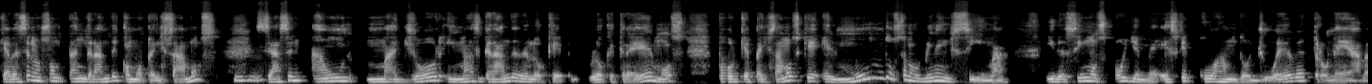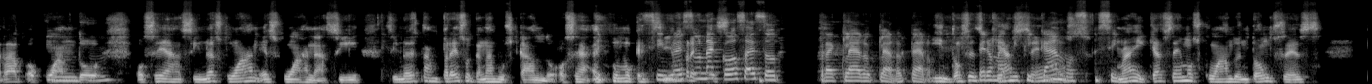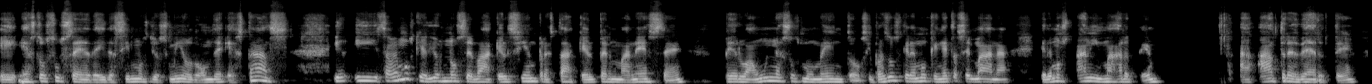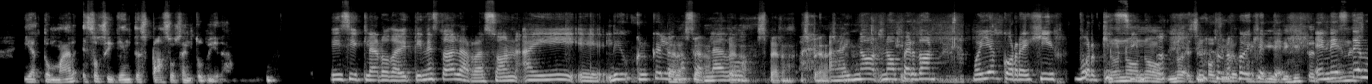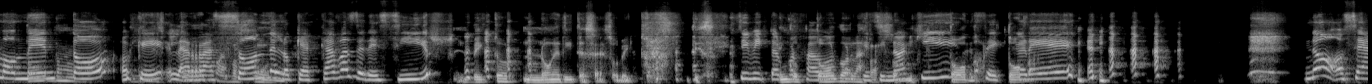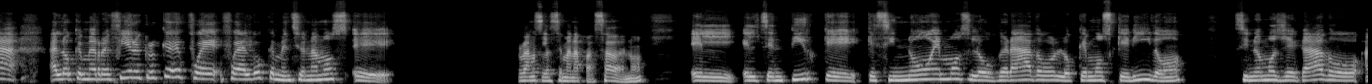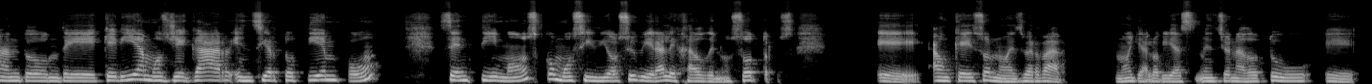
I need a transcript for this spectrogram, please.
que a veces no son tan grandes como pensamos, se hacen aún mayor y más grande de lo que, lo que creemos, porque pensamos que el mundo se nos viene encima y decimos, óyeme, es que cuando llueve, tronea, ¿verdad? O cuando, o sea, si no es Juan, es Juana, si, si no están presos, te andan buscando, o sea, es como que Si no es siempre una cosa, es otra, claro, claro, claro. y entonces, Pero ¿qué magnificamos, hacemos? sí. Right, ¿Qué hacemos cuando entonces eh, esto sucede y decimos, Dios mío, ¿dónde estás? Y, y sabemos que Dios no se va, que Él siempre está, que Él permanece, pero aún en esos momentos, y por eso queremos que en esta semana queremos animarte a atreverte y a tomar esos siguientes pasos en tu vida. Sí, sí, claro, David, tienes toda la razón. Ahí, eh, digo, creo que lo Espera, hemos espera, hablado. Espera, espera, espera. Ay, no, no, perdón. Voy a corregir porque No, no, si no, no, es imposible corregir. dijiste, en este momento, ok, la la razón de razón. lo que acabas de decir. Víctor, no edites eso, Víctor. Sí, Víctor, por favor, porque si no razón, aquí toda, se toda. cree. no, o sea, a lo que me refiero, y creo que fue, fue algo que mencionamos eh, la semana pasada, ¿no? El, el sentir que, que si no hemos logrado lo que hemos querido, si no hemos llegado a donde queríamos llegar en cierto tiempo, sentimos como si Dios se hubiera alejado de nosotros, Eh, aunque eso no es verdad, ¿no? Ya lo habías mencionado tú. eh,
